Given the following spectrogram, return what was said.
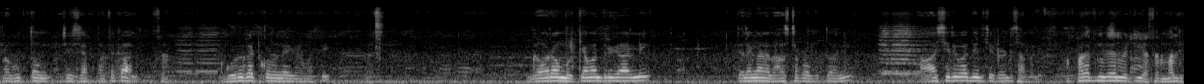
ప్రభుత్వం చేసిన పథకాలు సార్. గొడుగట్టుకుని ఉన్నాయి కాబట్టి గౌరవ ముఖ్యమంత్రి గారిని తెలంగాణ రాష్ట్ర ప్రభుత్వాన్ని ఆశీర్వదించేటువంటి నివేదన పెట్టి చేస్తారు మళ్ళీ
